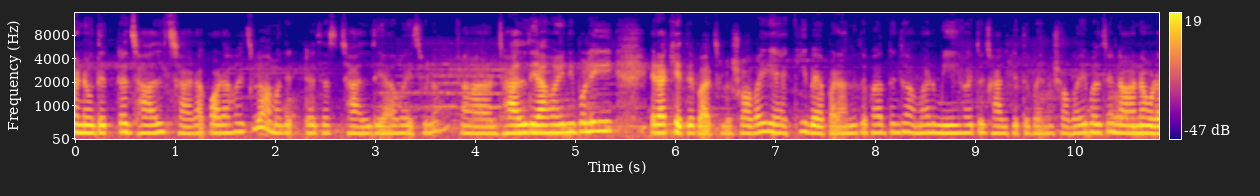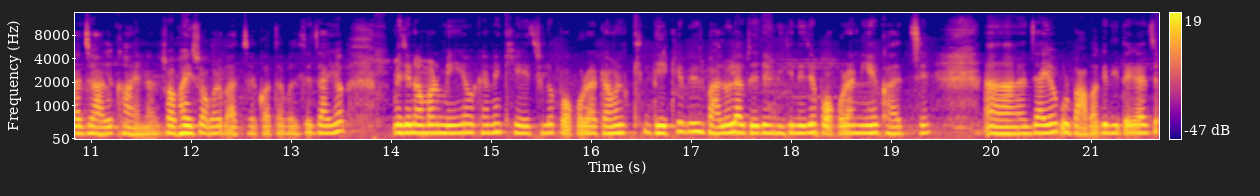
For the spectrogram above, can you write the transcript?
মানে ওদেরটা ঝাল ছাড়া করা হয়েছিল, আমাদেরটা জাস্ট ঝাল দেওয়া হয়েছিল। আর ঝাল দেওয়া হয়নি বলেই এরা খেতে পারছিল। সবাই একই ব্যাপার। আমি তো ভাবতাম যে আমার মেয়ে হয়তো ঝাল খেতে পারে না। সবাই বলছে, না না, ওরা ঝাল খায় না। সবাই সবার বাচ্চার কথা বলছে। যাই হোক, এই জন্য আমার মেয়ে ওখানে খেয়েছিল পকোড়াটা। আমার দেখে বেশ ভালো লাগছে যে নিজে নিজে পকোড়া নিয়ে খাচ্ছে। যাই হোক, ওর বাবাকে দিতে গেছে,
